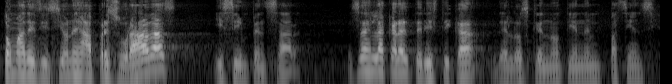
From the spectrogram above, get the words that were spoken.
toma decisiones apresuradas y sin pensar. Esa es la característica de los que no tienen paciencia.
